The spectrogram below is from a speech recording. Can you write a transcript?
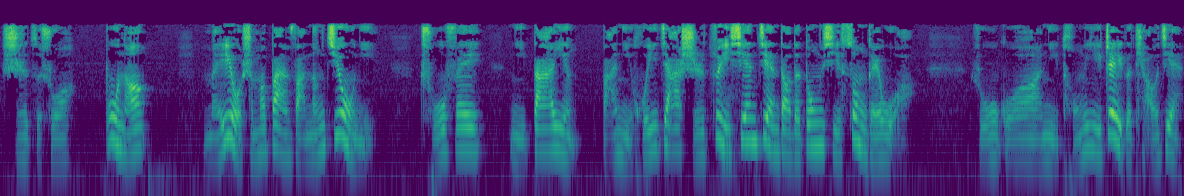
狮子说：“不能，没有什么办法能救你，除非你答应把你回家时最先见到的东西送给我。”如果你同意这个条件，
